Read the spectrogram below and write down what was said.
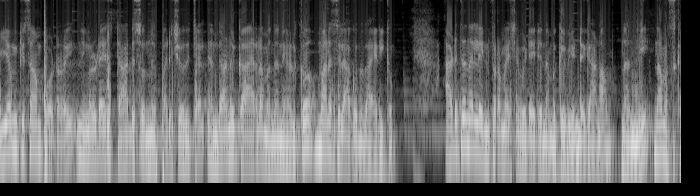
പി എം കിസാൻ പോർട്ടറിൽ നിങ്ങളുടെ സ്റ്റാറ്റസ് ഒന്ന് പരിശോധിച്ചാൽ എന്താണ് കാരണമെന്ന് നിങ്ങൾക്ക് മനസ്സിലാകുന്നതായിരിക്കും. അടുത്ത നല്ല ഇൻഫർമേഷൻ വീഡിയോ നമുക്ക് വീണ്ടും കാണാം. നന്ദി നമസ്കാരം.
